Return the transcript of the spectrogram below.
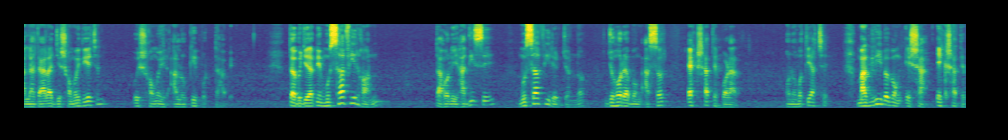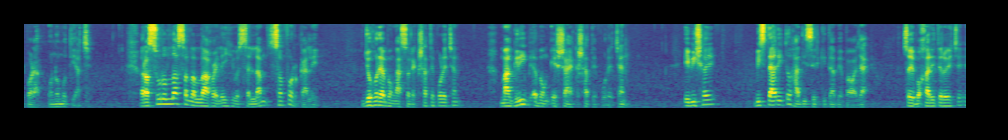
আল্লাহ তাআলা যে সময় দিয়েছেন, ওই সময়ের আলোকেই পড়তে হবে। তবে যদি আপনি মুসাফির হন, তাহলে হাদিসে মুসাফিরের জন্য জোহর এবং আসর একসাথে পড়ার অনুমতি আছে। মাগরিব এবং এশা একসাথে পড়ার অনুমতি আছে। রসুল্লাহ সাল্লাহ আলহি সফরকালে জোহর এবং আসর একসাথে পড়েছেন, মাগরিব এবং এশা একসাথে পড়েছেন। এ বিষয়ে বিস্তারিত হাদিসের কিতাবে পাওয়া যায়। সহি বখারিতে রয়েছে,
